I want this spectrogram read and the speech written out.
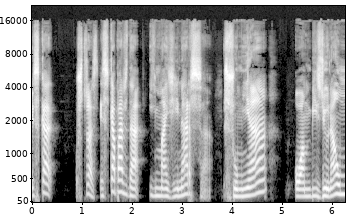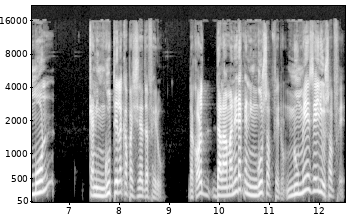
és que, ostres, és capaç d'imaginar-se somiar o ambicionar un món que ningú té la capacitat de fer-ho. D'acord? De la manera que ningú sap fer-ho. Només ell ho sap fer.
